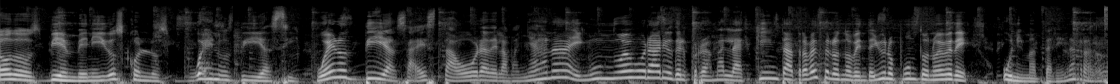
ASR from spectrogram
Todos, bienvenidos con los buenos días y buenos días a esta hora de la mañana en un nuevo horario del programa La Quinta a través de los 91.9 de Unimagdalena Radio.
